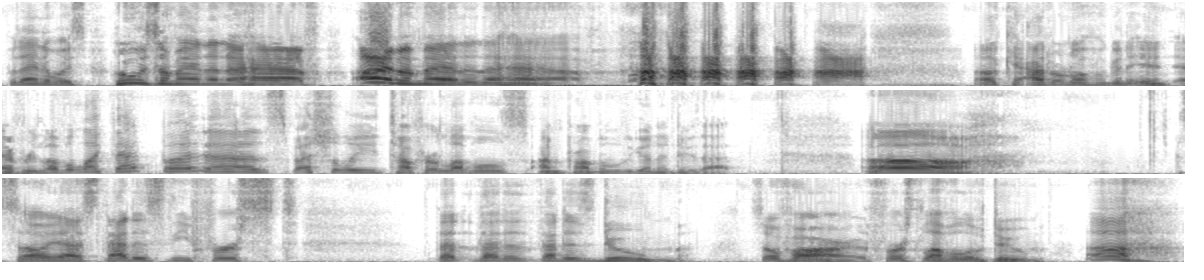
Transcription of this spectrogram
But anyways, who's a man and a half? I'm a man and a half. okay, I don't know if I'm going to end every level like that, but uh, especially tougher levels, I'm probably going to do that. Oh, so yes, that is the first that that is, that is Doom so far. The First level of Doom. Ah.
